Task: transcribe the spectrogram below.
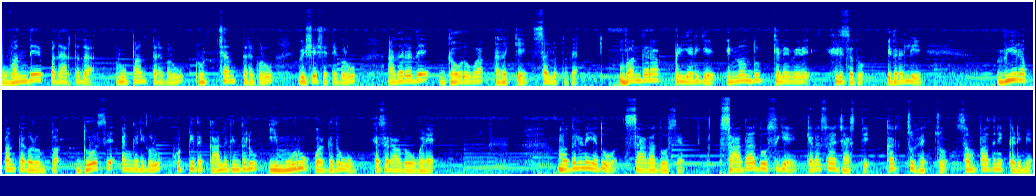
ಒಂದೇ ಪದಾರ್ಥದ ರೂಪಾಂತರಗಳು ರುಚ್ಚಾಂತರಗಳು ವಿಶೇಷತೆಗಳು, ಅದರದೇ ಗೌರವ ಅದಕ್ಕೆ ಸಲ್ಲುತ್ತದೆ. ಒಂದರ ಪ್ರಿಯರಿಗೆ ಇನ್ನೊಂದು ಕೆಲವೇಳೆ ಹಿಡಿಸದು. ಇದರಲ್ಲಿ ವೀರಪಂಥಗಳುಂಟು. ದೋಸೆ ಅಂಗಡಿಗಳು ಹುಟ್ಟಿದ ಕಾಲದಿಂದಲೂ ಈ ಮೂರು ವರ್ಗದವು ಹೆಸರಾದವುಗಳೇ. ಮೊದಲನೆಯದು ಸಾದಾ ದೋಸೆ. ಸಾದಾ ದೋಸೆಗೆ ಕೆಲಸ ಜಾಸ್ತಿ, ಖರ್ಚು ಹೆಚ್ಚು, ಸಂಪಾದನೆ ಕಡಿಮೆ.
